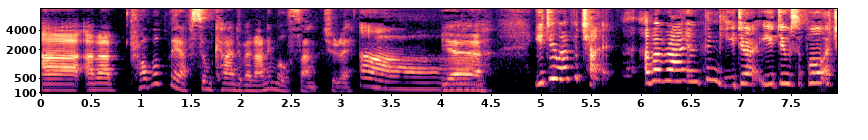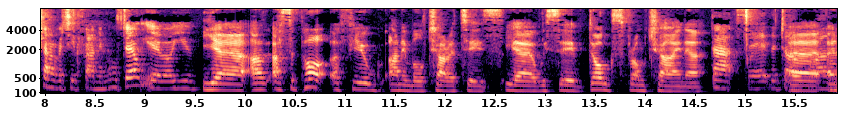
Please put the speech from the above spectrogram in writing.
uh, and I'd probably have some kind of an animal sanctuary. Oh, Yeah, you do have a chat. Am I right in thinking you do? You do support a charity for animals, don't you? Or you? yeah. I, I support a few animal charities. Yeah, we save dogs from China. That's it. The dog Uh, one.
